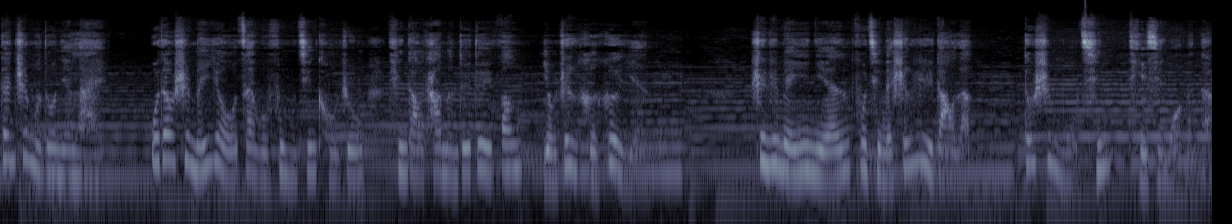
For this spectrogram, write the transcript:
但这么多年来，我倒是没有在我父母亲口中听到他们对对方有任何恶言，甚至每一年父亲的生日到了，都是母亲提醒我们的。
